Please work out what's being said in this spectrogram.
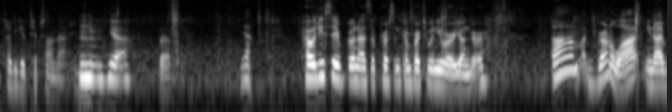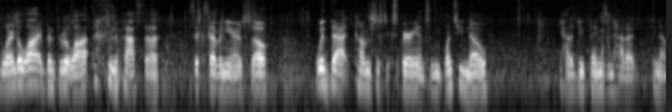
it's hard to give tips on that. You know? Mhm, Yeah. But yeah, How would you say you've grown as a person compared to when you were younger? um, I've grown a lot. You know, I've learned a lot. I've been through a lot in the past uh, six, seven years. So with that comes just experience, and once you know how to do things and how to, you know,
